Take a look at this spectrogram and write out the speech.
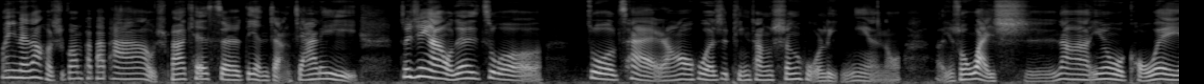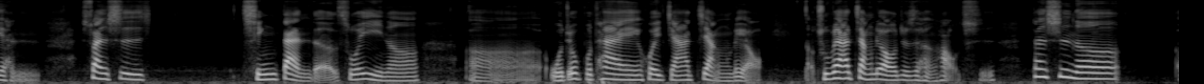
欢迎来到好时光啪啪啪，我是 Podcaster 店长佳丽。最近啊，我在做做菜，然后或者是平常生活里面哦，呃，有时候外食。那因为我口味很算是清淡的，所以呢，呃，我就不太会加酱料，除非它酱料就是很好吃。但是呢，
